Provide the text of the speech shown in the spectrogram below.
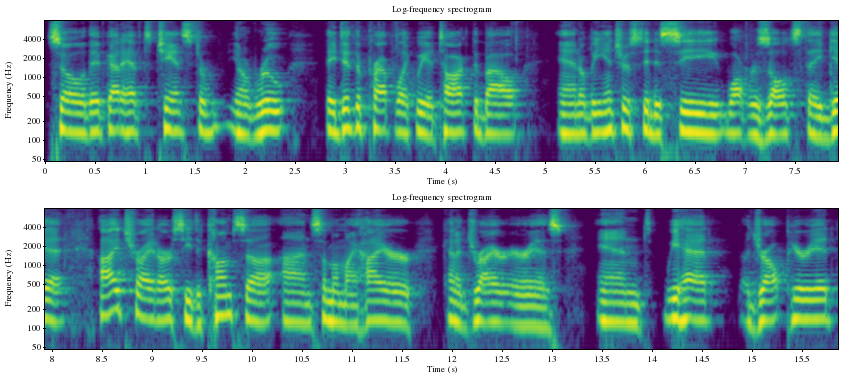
so they've got to have a chance to, you know, root. They did the prep like we had talked about, and it'll be interesting to see what results they get. I tried RC Tecumseh on some of my higher kind of drier areas, and we had a drought period.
